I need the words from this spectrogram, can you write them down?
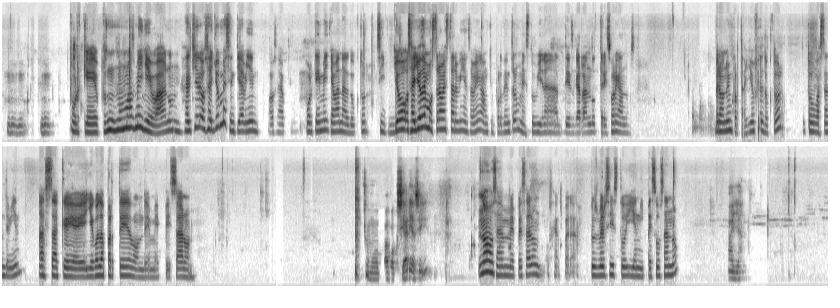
porque pues nomás me llevaron al chile, o sea, yo me sentía bien, o sea, ¿por qué me llevan al doctor? Si yo, o sea, yo demostraba estar bien, ¿saben? Aunque por dentro me estuviera desgarrando tres órganos. Pero no importa, yo fui al doctor, todo bastante bien, hasta que llegó la parte donde me pesaron. Como para boxear y así. No, o sea, me pesaron, o sea, para pues ver si estoy en mi peso sano. Ah, ya.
